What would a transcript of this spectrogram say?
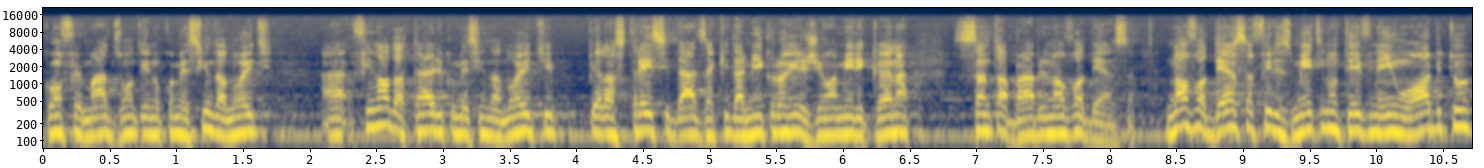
confirmados ontem no comecinho da noite, final da tarde, comecinho da noite, pelas três cidades aqui da microrregião americana, Santa Bárbara e Nova Odessa. Nova Odessa, felizmente, não teve nenhum óbito,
